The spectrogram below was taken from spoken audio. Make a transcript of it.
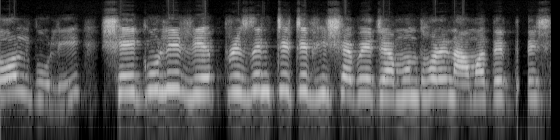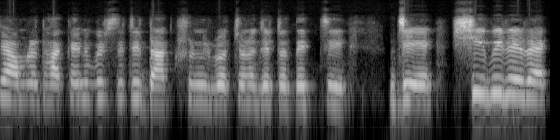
দলগুলি, সেগুলির রিপ্রেজেন্টেটিভ হিসাবে যেমন ধরেন আমাদের দেশে আমরা ঢাকা ইউনিভার্সিটির ডাকসু নির্বাচনে যেটা দেখছি যে শিবিরের এক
